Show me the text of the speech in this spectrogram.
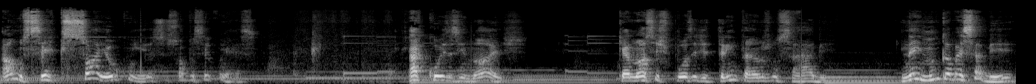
há um ser que só eu conheço, só você conhece. Há coisas em nós que a nossa esposa de 30 anos não sabe, nem nunca vai saber.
